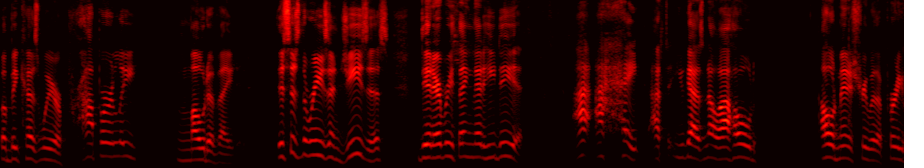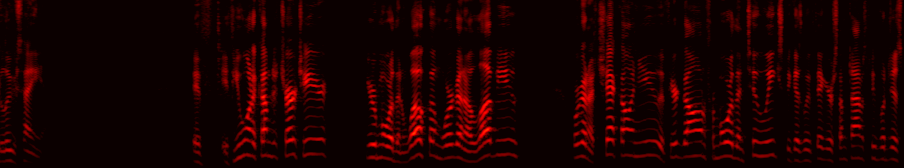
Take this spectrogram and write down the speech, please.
but because we are properly motivated. This is the reason Jesus did everything that he did. I, I hate, I, you guys know I hold, I hold ministry with a pretty loose hand. If, if you want to come to church here, you're more than welcome. We're going to love you. We're going to check on you if you're gone for more than two weeks because we figure sometimes people just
